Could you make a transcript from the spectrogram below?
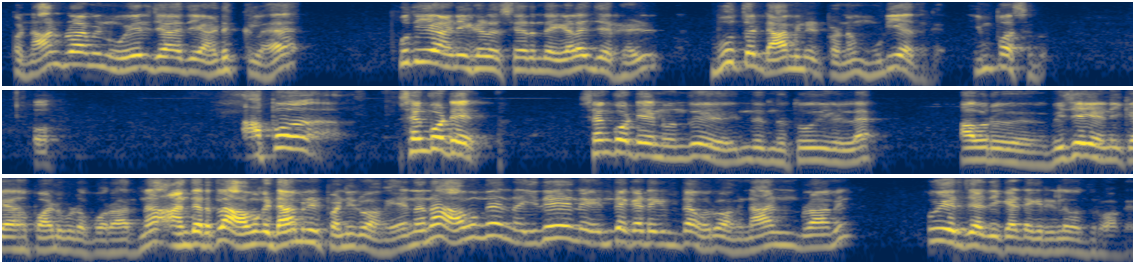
இப்ப நான் பிராமின் உயர் ஜாதி அடுக்குல புதிய அணிகளை சேர்ந்த இளைஞர்கள் பூத்தை டாமினேட் பண்ண முடியாதுங்க. இம்பாசிபிள் ஓ. அப்போ செங்கோட்டையன் செங்கோட்டையன் வந்து இந்த இந்த தொகுதிகளில் அவர் விஜய் அணிக்காக பாடுபட போறாருன்னா அந்த இடத்துல அவங்க டாமினேட் பண்ணிடுவாங்க. என்னன்னா அவங்க இதே இந்த கேட்டகரி தான் வருவாங்க. நான் பிராமின் உயர் ஜாதி கேட்டகரியில் வந்துருவாங்க.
